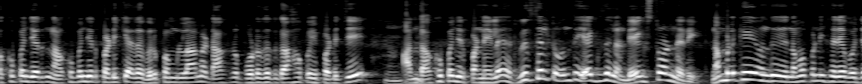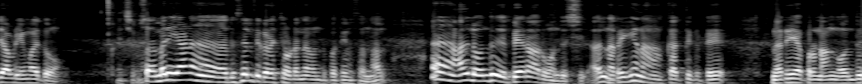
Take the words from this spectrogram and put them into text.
அக்குப்பஞ்சர் நான் அக்குப்பஞ்சர் படிக்காத விருப்பம் இல்லாமல் டாக்டர் போடுறதுக்காக போய் படித்து அந்த அக்குப்பஞ்சர் பண்ணையில் ரிசல்ட் வந்து எக்ஸலண்ட் எக்ஸ்ட்ராடினரி நம்மளுக்கே வந்து நம்ம பண்ணி சரியாக போச்சு அப்படிங்கிற மாதிரி தோணும். ஸோ அது மாதிரியான ரிசல்ட் கிடைச்ச உடனே வந்து பார்த்தீங்கன்னு சொன்னால் அதில் வந்து பேரார்வம் வந்துச்சு. அதில் நிறைய நான் கற்றுக்கிட்டு நிறைய அப்புறம் நாங்கள் வந்து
